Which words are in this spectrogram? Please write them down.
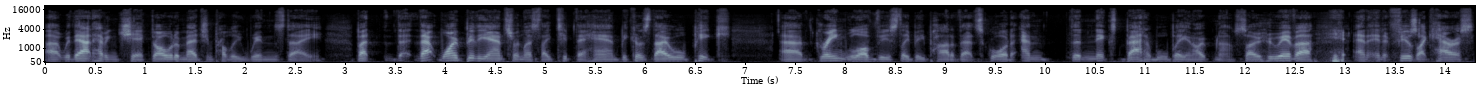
uh, without having checked. I would imagine probably Wednesday. But th- that won't be the answer unless they tip their hand because they will pick. Uh, Green will obviously be part of that squad, and the next batter will be an opener. So whoever, yeah. and, and, it feels like Harris.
